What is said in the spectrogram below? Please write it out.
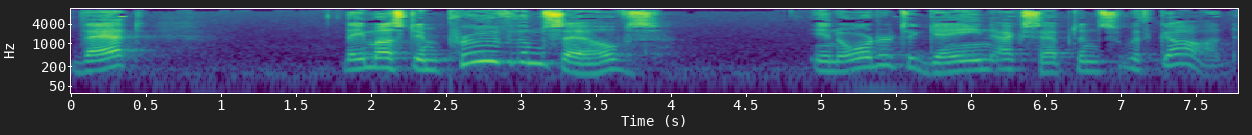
that they must improve themselves in order to gain acceptance with God.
